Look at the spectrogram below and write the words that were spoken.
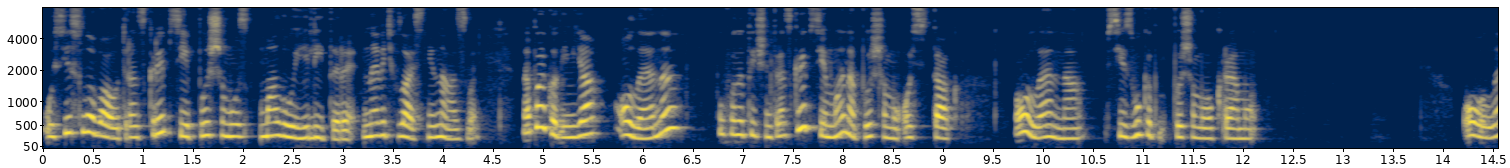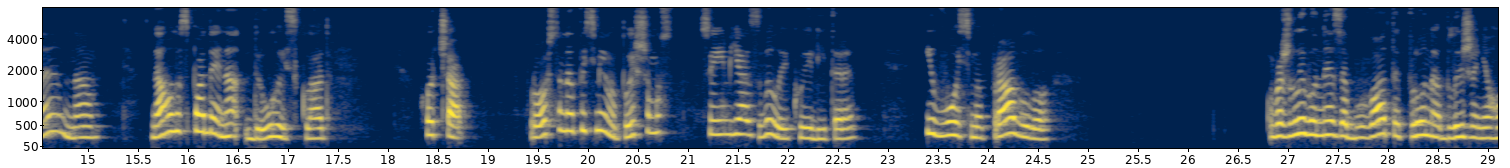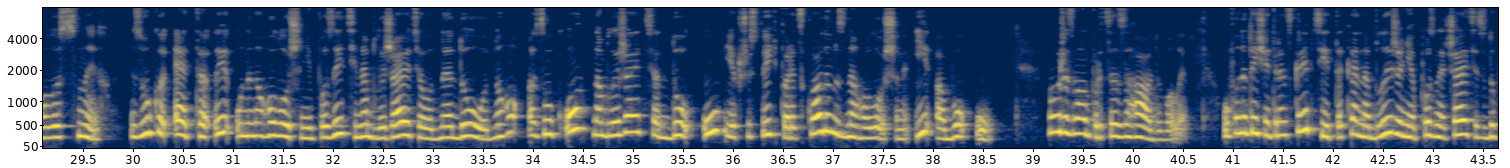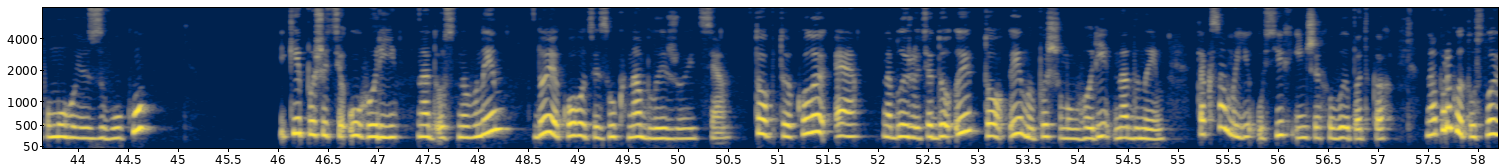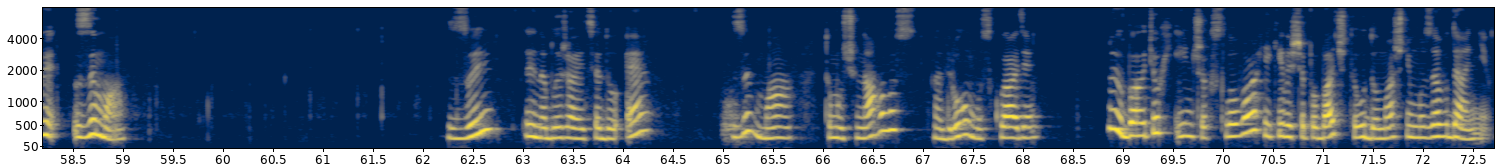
Усі слова у транскрипції пишемо з малої літери, навіть власні назви. Наприклад, ім'я Олена у фонетичній транскрипції ми напишемо ось так. Олена. Всі звуки пишемо окремо. Олена. Наголос падає на другий склад. Хоча просто на письмі ми пишемо це ім'я з великої літери. І восьме правило. Важливо не забувати про наближення голосних. Звуки Е та И у ненаголошеній позиції наближаються одне до одного, а звук О наближається до У, якщо стоїть перед складом з наголошеним І або У. Ми вже з вами про це згадували. У фонетичній транскрипції таке наближення позначається за допомогою звуку, який пишеться угорі над основним, до якого цей звук наближується. Тобто, коли Е наближується до И, то И ми пишемо вгорі над ним. Так само і у всіх інших випадках. Наприклад, у слові зима. З І наближається до Е, зима, тому що наголос на другому складі. Ну і в багатьох інших словах, які ви ще побачите у домашньому завданні.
